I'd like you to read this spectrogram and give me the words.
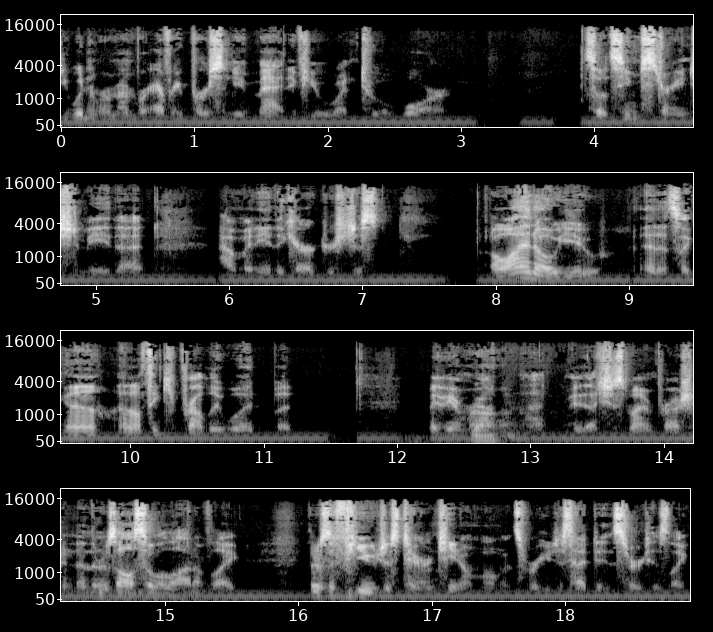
you wouldn't remember every person you met if you went to a war. So it seems strange to me that how many of the characters just, oh, I know you, and it's like, oh, I don't think you probably would, but maybe I'm wrong on that. Maybe that's just my impression. And there was also a lot of like, there's a few just Tarantino moments where he just had to insert his like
